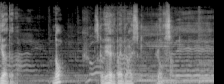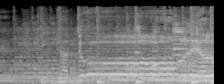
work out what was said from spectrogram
jødene. Nå skal vi høre på hebraisk lovsang. hallelujah.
